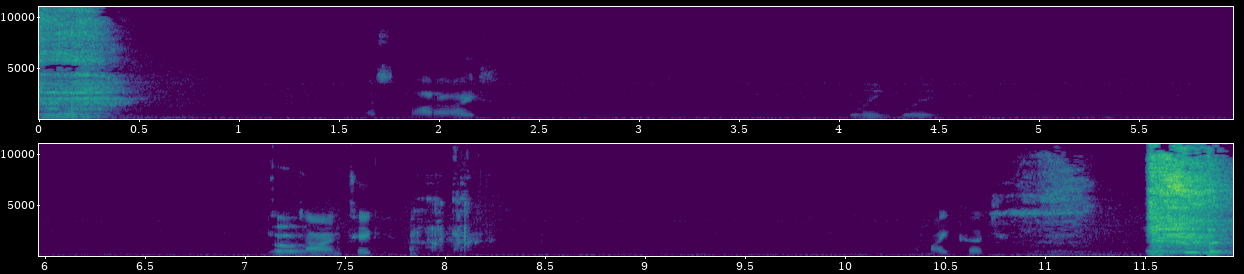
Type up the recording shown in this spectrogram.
That's a lot of ice. Bling, bling. Oh. Time ticking. I might cut you.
